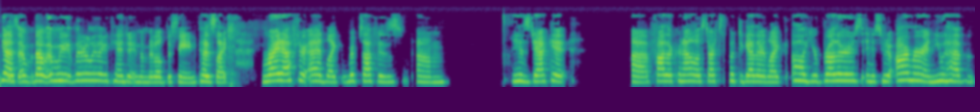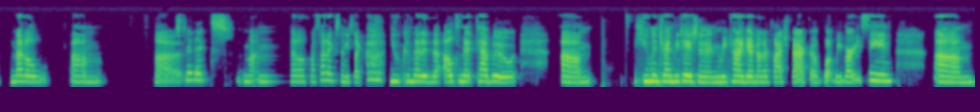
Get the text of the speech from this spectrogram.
yes, that and we literally like a tangent in the middle of the scene because like right after Ed like rips off his um his jacket uh, Father Cornello starts to put together like, oh, your brother's in a suit of armor and you have metal um uh Aesthetics. m- metal prosthetics. And he's like oh, you committed the ultimate taboo. Um human transmutation and we kind of get another flashback of what we've already seen. Um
